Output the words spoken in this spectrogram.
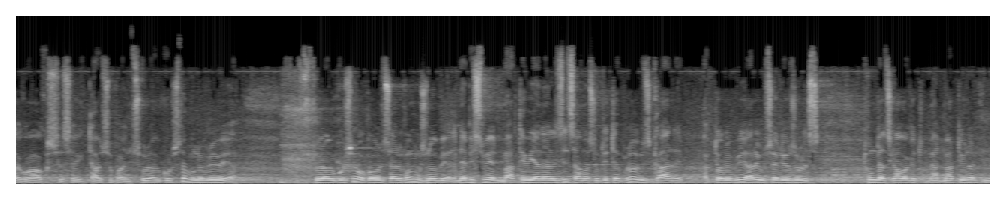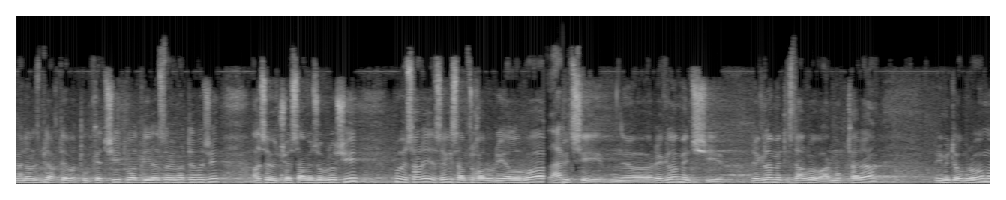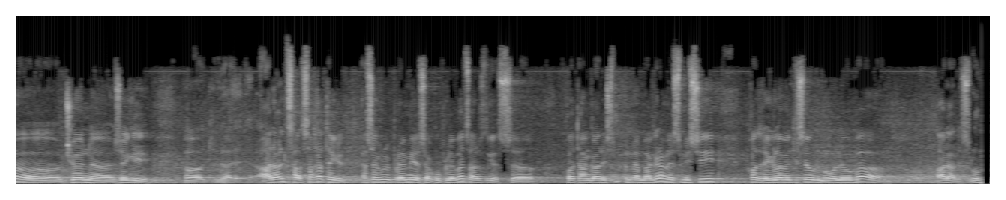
ახლა გვაქვს ესე თავისუფალი ცურავი კურსი და ბუნებრივია. ცურავი კურსი ყოველთვის არის ხომ გზნობია და ნებისმიერ მარტივი ანალიზით ამას უთითებ რომ ის გარე ფაქტორები არის უსერიოზულესი თუნდაც გავაკეთოთ მარტივი ანალიზი ახდება თურქეთში თქვა ლირასთან მიმართებაში ასევე ჩვენ სამეზობლოში. ну ეს არის ესე იგი სამწუხარო რეალობა. ვიცი რეგლამენტში რეგლამენტის დარღვევა არ მოხდარა იმიტომ რომ ჩვენ ესე იგი არ არის ცალსახად ეგ გასაგრული პრემიერის აკუფლება წარსდგეს თქვა ანგარის მაგრამ ეს მისი თქვა რეგლამენტისეული მოვალეობა არ არის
